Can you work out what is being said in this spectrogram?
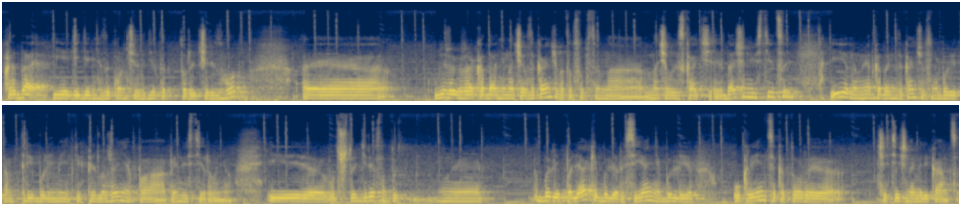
когда и эти деньги закончились где-то тоже через год, э, ближе уже, когда они начали заканчиваться, собственно, начал искать дальше инвестиций. И на момент, когда они заканчиваются, у меня были там три более-менее таких предложения по, по инвестированию. И вот что интересно, то есть, э, были поляки, были россияне, были украинцы, которые частично американцы.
